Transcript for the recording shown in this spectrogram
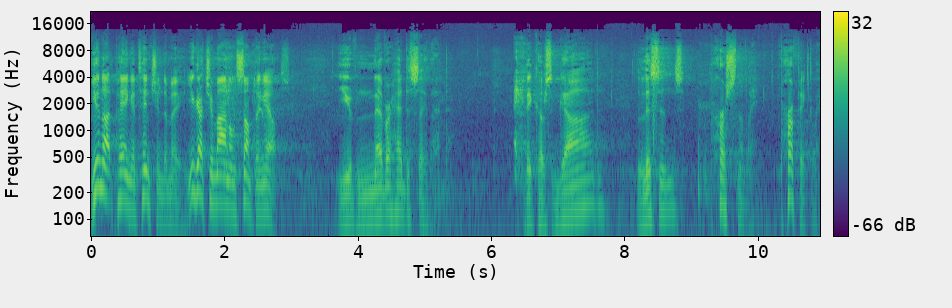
You're not paying attention to me. You got your mind on something else. You've never had to say that because God listens personally, perfectly,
